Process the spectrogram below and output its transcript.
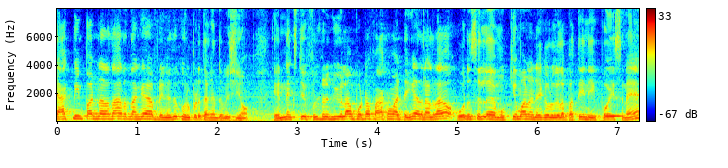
டேக் டீம் பார்ட்னராக தான் இருந்தாங்க அப்படிங்கிறது குறிப்பிடத்தகுந்த விஷயம். என்எக்ஸ்டி ஃபுல் ரிவ்யூலாம் போட்டால் பார்க்க மாட்டீங்க. அதனால தான் ஒரு சில முக்கியமான நிகழ்வுகளை பற்றி இன்றைக்கி பேசினேன்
